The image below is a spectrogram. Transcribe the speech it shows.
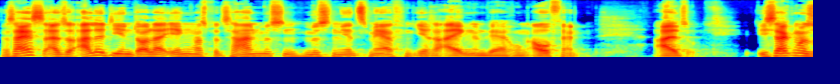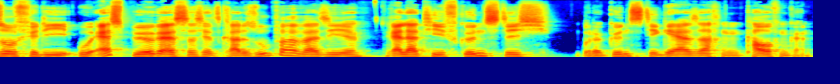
Das heißt also, alle, die in Dollar irgendwas bezahlen müssen, müssen jetzt mehr von ihrer eigenen Währung aufwenden. Also, ich sag mal so, für die US-Bürger ist das jetzt gerade super, weil sie relativ günstig oder günstiger Sachen kaufen können.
